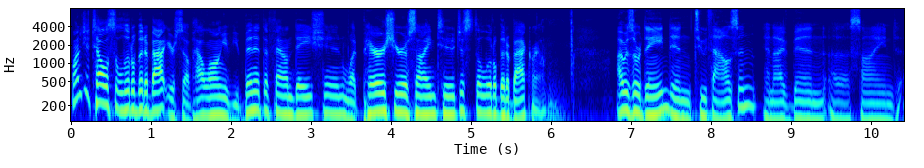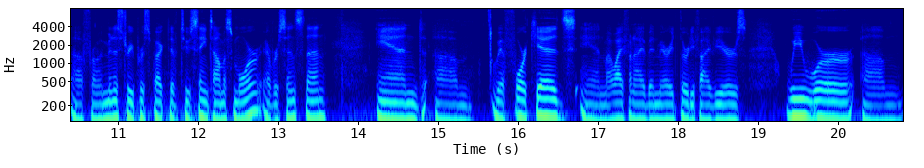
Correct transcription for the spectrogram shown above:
Why don't you tell us a little bit about yourself? How long have you been at the foundation? What parish you're assigned to? Just a little bit of background. I was ordained in 2000, and I've been uh, assigned uh, from a ministry perspective to St. Thomas More ever since then. And um, we have four kids, and my wife and I have been married 35 years. We were, um,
